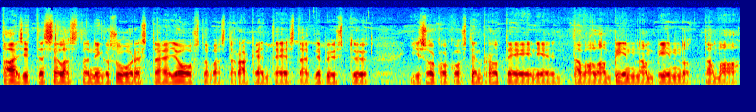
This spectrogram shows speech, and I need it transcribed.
tai sitten sellaista niin suuresta ja joustavasta rakenteesta, että ne pystyy isokokoisten proteiinien tavallaan pinnan pinnottamaan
